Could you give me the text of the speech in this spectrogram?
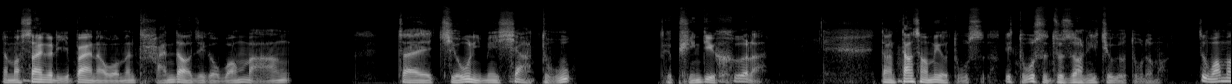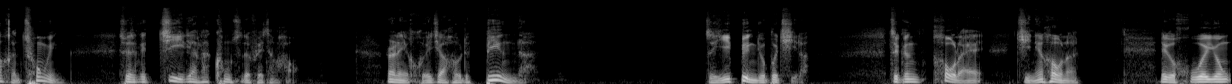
那么上个礼拜呢，我们谈到这个王莽在酒里面下毒，这个平帝喝了，但当场没有毒死。你毒死就知道你酒有毒了嘛。这个王莽很聪明，所以这个剂量他控制得非常好，让你回家后就病了，这一病就不起了。这跟后来几年后呢，那个胡惟庸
